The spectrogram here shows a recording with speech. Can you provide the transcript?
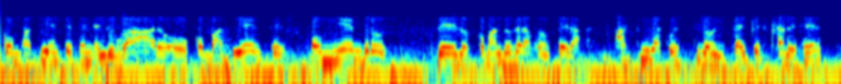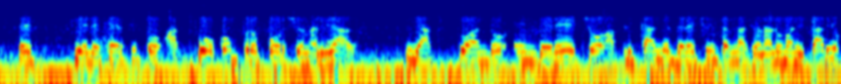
combatientes en el lugar o combatientes o miembros de los comandos de la frontera. Aquí la cuestión que hay que esclarecer es si el ejército actuó con proporcionalidad y actuando en derecho, aplicando el derecho internacional humanitario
